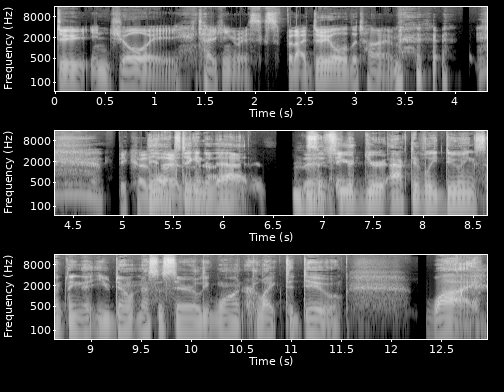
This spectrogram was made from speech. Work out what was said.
do enjoy taking risks, but I do all the time. because yeah, let's dig into that. so, so you're you're actively doing something that you don't necessarily want or like to do. Why?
